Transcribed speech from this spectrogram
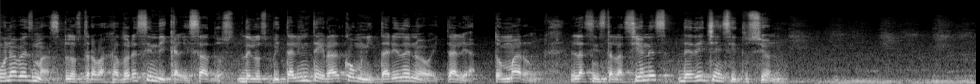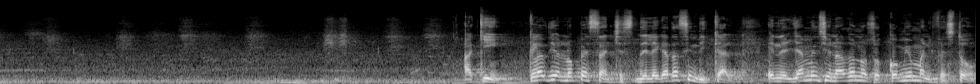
Una vez más, los trabajadores sindicalizados del Hospital Integral Comunitario de Nueva Italia tomaron las instalaciones de dicha institución. Aquí, Claudia López Sánchez, delegada sindical, en el ya mencionado nosocomio manifestó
